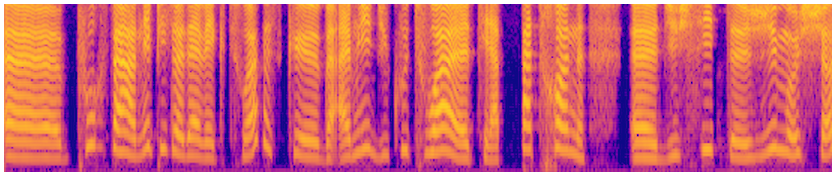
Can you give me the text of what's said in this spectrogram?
euh, pour faire un épisode avec toi parce que, bah, Amelie, du coup, toi, euh, tu es la patronne euh, du site Jumeau Shop.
